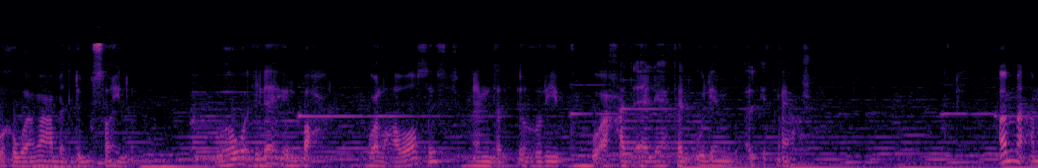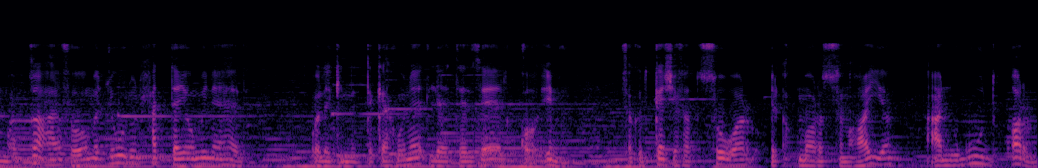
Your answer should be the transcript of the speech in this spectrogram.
وهو معبد لبوسايدون وهو إله البحر والعواصف عند الإغريق وأحد آلهة الأوليمب الاثنى عشر. أما عن موقعها فهو مجهول حتى يومنا هذا ولكن التكهنات لا تزال قائمة. فقد كشفت صور بالأقمار الصناعية عن وجود أرض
